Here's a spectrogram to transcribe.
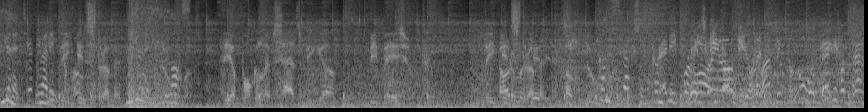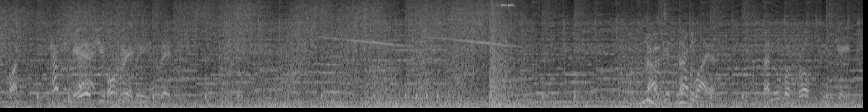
Unit ready. The instrument. Unit lost. The apocalypse has begun. Be patient. The instrument of doom. Construction complete. Ready complete. for launch. Advancing to new. Ready for transport. Cutting Airship ready. Ready. Target acquired. Maneuver props engaged.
